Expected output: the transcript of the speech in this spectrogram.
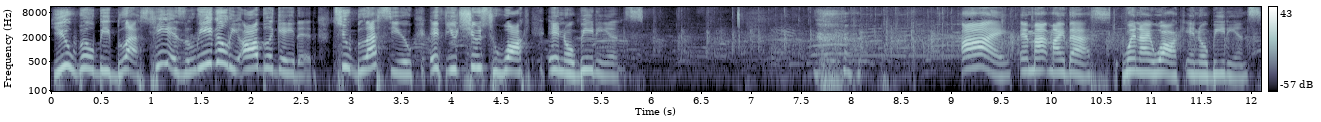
you will be blessed. He is legally obligated to bless you if you choose to walk in obedience. I am at my best when I walk in obedience.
